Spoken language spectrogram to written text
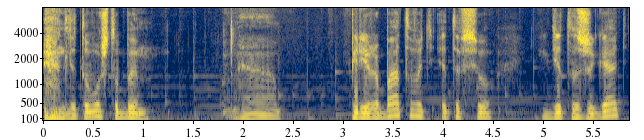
для того, чтобы э, перерабатывать это все, где-то сжигать,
